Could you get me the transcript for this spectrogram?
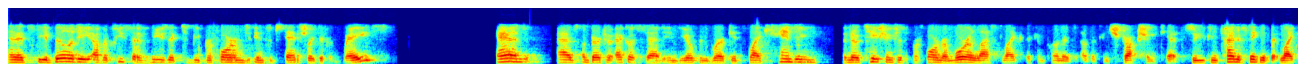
And it's the ability of a piece of music to be performed in substantially different ways. And as Umberto Eco said in the open work, it's like handing the notation to the performer more or less like the components of a construction kit. So you can kind of think of it like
